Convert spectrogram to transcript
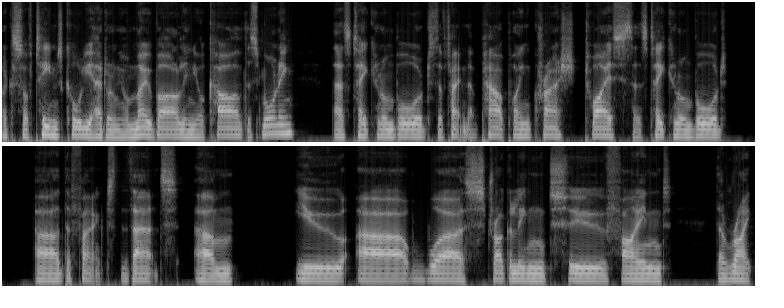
Microsoft Teams call you had on your mobile in your car this morning. That's taken on board the fact that PowerPoint crashed twice. That's taken on board uh, the fact that um, you uh, were struggling to find the right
